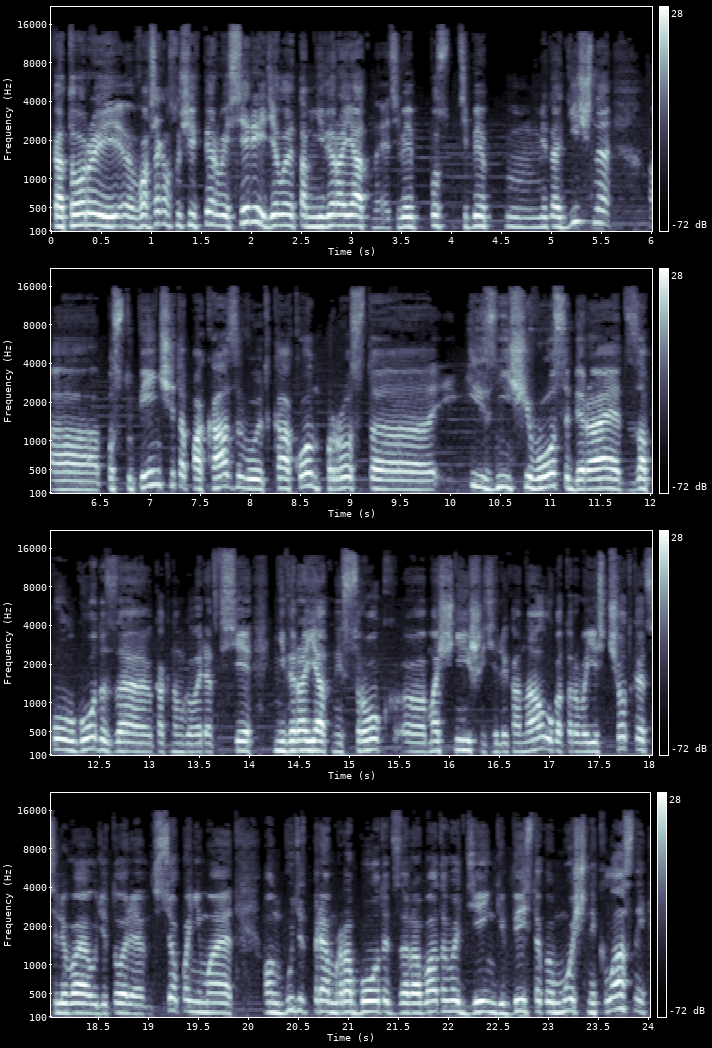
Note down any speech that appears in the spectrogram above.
который, во всяком случае, в первой серии делает там невероятное. Тебе, тебе методично, поступенчато показывают, как он просто из ничего собирает за полгода, за, как нам говорят все, невероятный срок, э, мощнейший телеканал, у которого есть четкая целевая аудитория, все понимает, он будет прям работать, зарабатывать деньги, весь такой мощный, классный,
